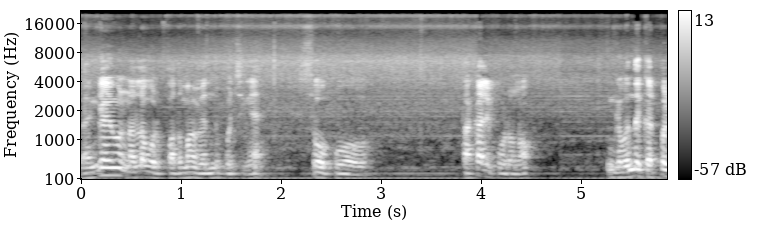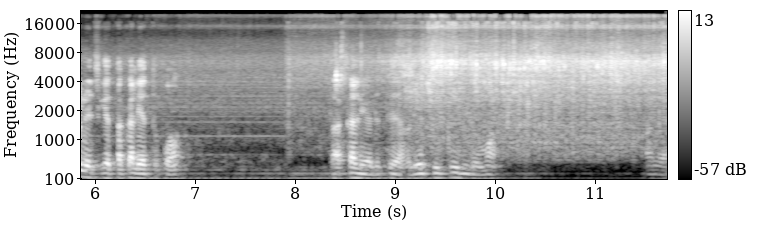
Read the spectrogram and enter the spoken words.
வெங்காயமும் நல்ல ஒரு பதமாக வெந்து போச்சுங்க. ஸோ இப்போது தக்காளி போடணும். இங்கே வந்து கட் பண்ணி வச்சுக்க தக்காளி எடுத்துப்போம். தக்காளி எடுத்து அப்படியே தூக்கிடுவோமா அங்கே.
